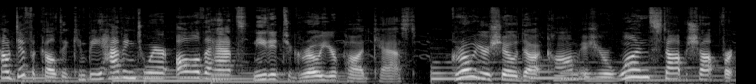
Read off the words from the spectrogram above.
how difficult it can be having to wear all the hats needed to grow your podcast. GrowYourShow.com is your one stop shop for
